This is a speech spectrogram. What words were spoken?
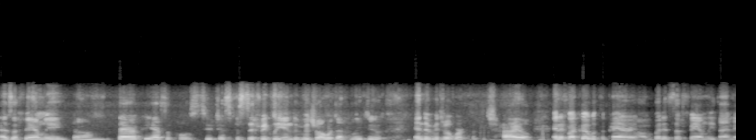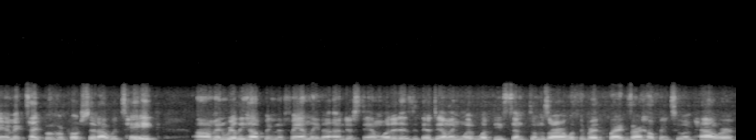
as a family um, therapy as opposed to just specifically individual. I would definitely do individual work with the child, and if I could with the parent. Um, but it's a family dynamic type of approach that I would take um, and really helping the family to understand what it is that they're dealing with, what these symptoms are, what the red flags are, helping to empower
